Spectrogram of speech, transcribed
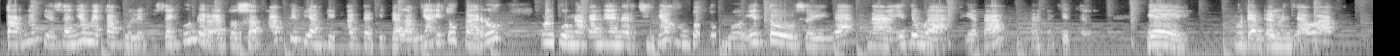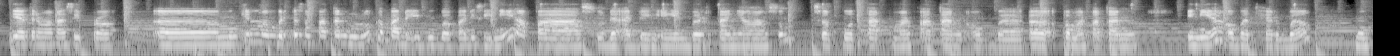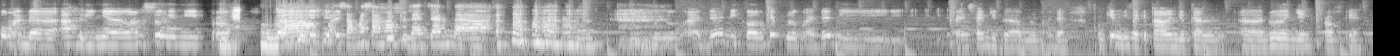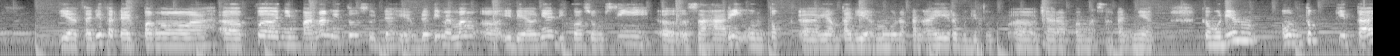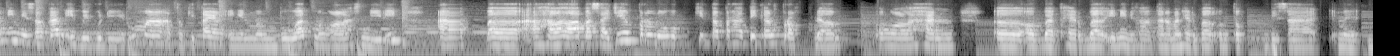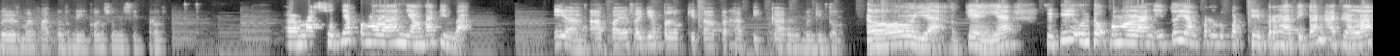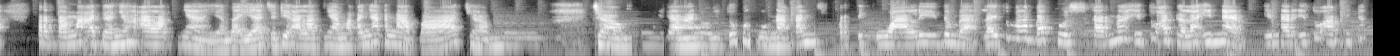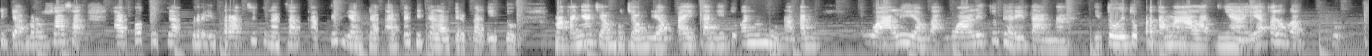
Karena biasanya metabolit sekunder atau zat aktif yang di, ada di dalamnya itu baru menggunakan energinya untuk tumbuh itu sehingga, nah itu mbak, ya kan? gitu. Oke, mudah-mudahan menjawab. Ya, terima kasih Prof. Uh, mungkin memberi kesempatan dulu kepada Ibu Bapak di sini, apa sudah ada yang ingin bertanya langsung seputar pemanfaatan obat, uh, pemanfaatan ini ya obat herbal? Mumpung ada ahlinya langsung ini, Prof. Enggak, sama-sama belajar, Mbak. belum ada di Kongkep, belum ada di Resen juga belum ada. Mungkin bisa kita lanjutkan uh, dulu ya, Prof ya. Ya tadi terkait pengolah uh, penyimpanan itu sudah ya. Berarti memang uh, idealnya dikonsumsi uh, sehari untuk uh, yang tadi ya menggunakan air begitu uh, cara pemasakannya. Kemudian untuk kita nih misalkan ibu-ibu di rumah atau kita yang ingin membuat mengolah sendiri hal-hal apa saja yang perlu kita perhatikan Prof dalam pengolahan uh, obat herbal ini misalnya tanaman herbal untuk bisa bermanfaat untuk dikonsumsi Prof. Eh, maksudnya pengolahan yang tadi, Mbak? Iya, apa yang saja perlu kita perhatikan begitu? Oh ya, oke okay, ya. Jadi untuk pengolahan itu yang perlu diperhatikan adalah pertama adanya alatnya ya Mbak ya. Jadi alatnya, makanya kenapa jamu jamu yang anu itu menggunakan seperti kuali itu mbak. Lah itu malah bagus karena itu adalah iner iner itu artinya tidak merusak atau tidak berinteraksi dengan zat aktif yang ada di dalam herbal itu. Makanya jamu-jamu yang pahitan itu kan menggunakan kuali ya mbak. Kuali itu dari tanah. Itu itu pertama alatnya. Ya kalau nggak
